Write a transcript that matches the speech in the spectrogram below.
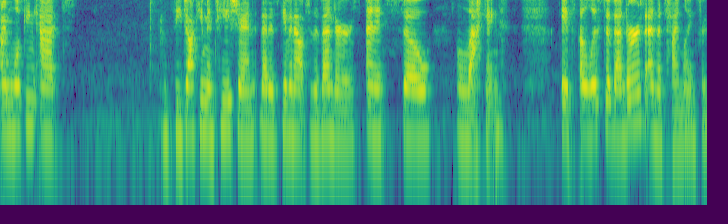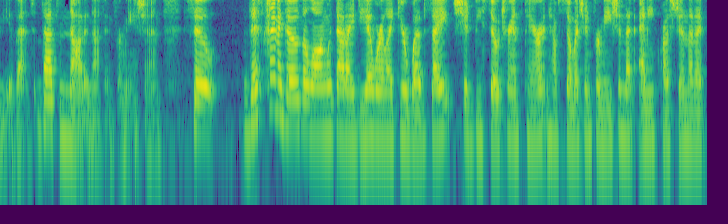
I'm looking at the documentation that is given out to the vendors, and it's so lacking. It's a list of vendors and the timeline for the event. That's not enough information. So, this kind of goes along with that idea where, like, your website should be so transparent and have so much information that any question that a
